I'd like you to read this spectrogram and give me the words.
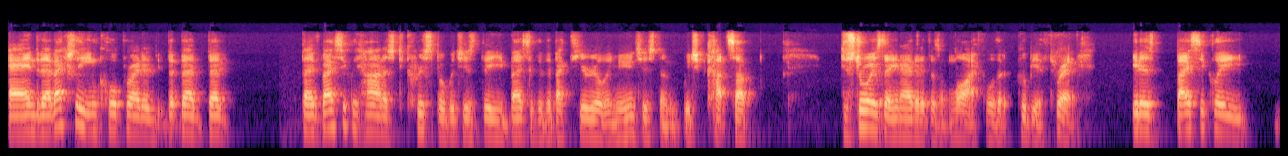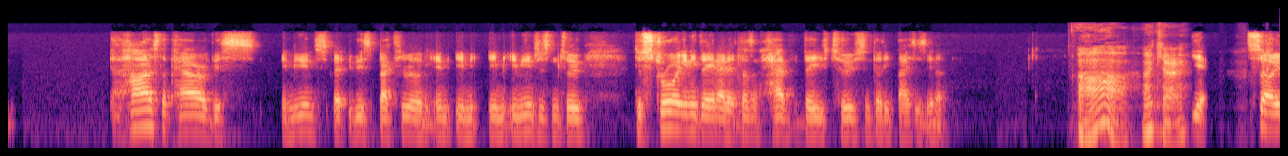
and they've actually incorporated that they've, they've they've basically harnessed CRISPR, which is the basically the bacterial immune system, which cuts up, destroys DNA that it doesn't like or that could be a threat. It has basically harnessed the power of this immune uh, this bacterial im, im, im, immune system to destroy any DNA that doesn't have these two synthetic bases in it. Ah, okay. Yeah. So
